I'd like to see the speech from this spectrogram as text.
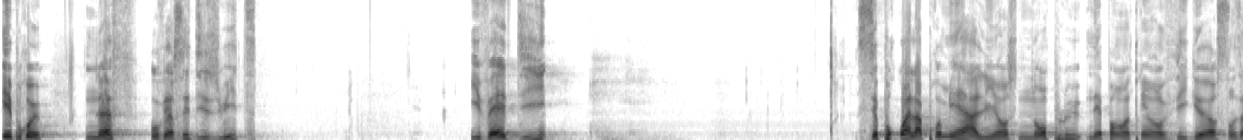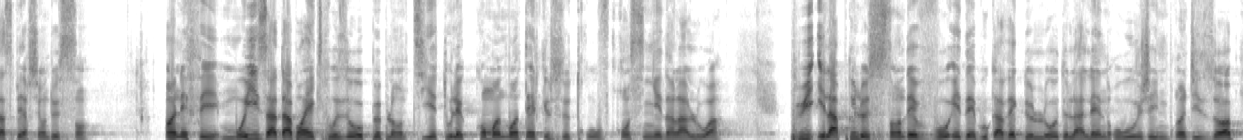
Hébreu 9, au verset 18, il va être dit, c'est pourquoi la première alliance non plus n'est pas entrée en vigueur sans aspersion de sang. En effet, Moïse a d'abord exposé au peuple entier tous les commandements tels qu'ils se trouvent consignés dans la loi. Puis il a pris le sang des veaux et des boucs avec de l'eau, de la laine rouge et une branche d'hysope,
